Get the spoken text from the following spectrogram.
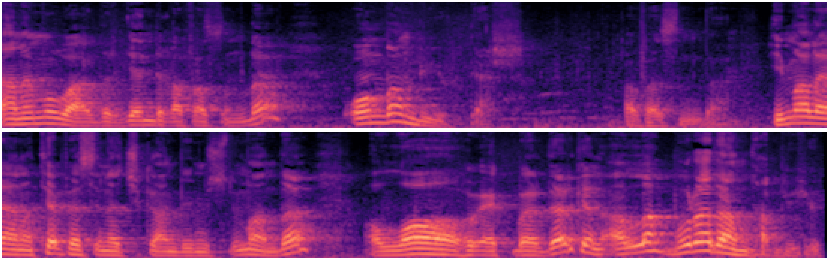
tanımı vardır kendi kafasında. Ondan büyük der kafasında. Himalayanın tepesine çıkan bir Müslüman da Allahu Ekber derken Allah buradan da büyük.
